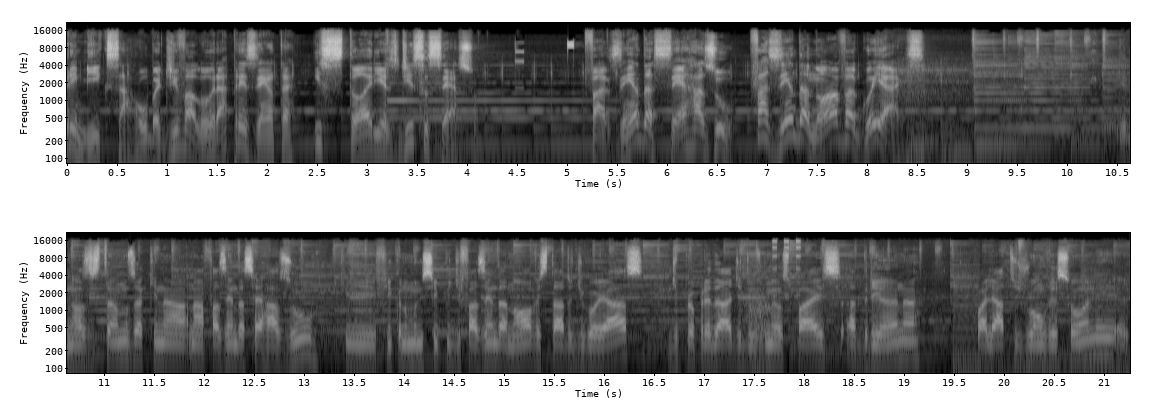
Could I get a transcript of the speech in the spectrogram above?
Premix arroba de valor apresenta Histórias de Sucesso. Fazenda Serra Azul, Fazenda Nova Goiás. E nós estamos aqui na, na Fazenda Serra Azul, que fica no município de Fazenda Nova, estado de Goiás, de propriedade dos meus pais Adriana Coalhato e João Vessone.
